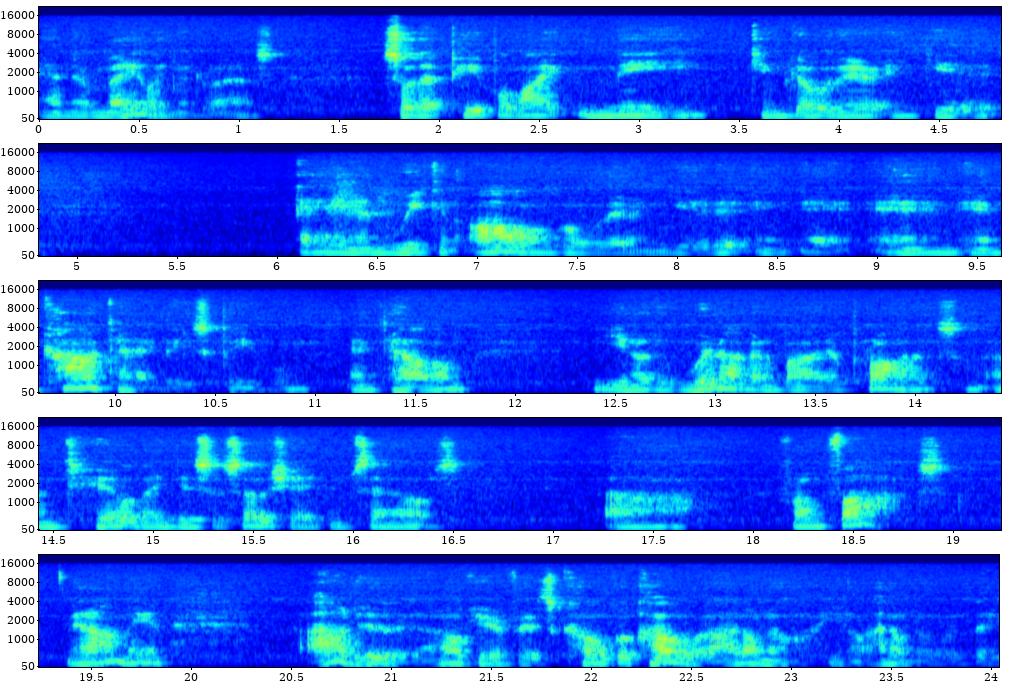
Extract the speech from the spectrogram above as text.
and their mailing address so that people like me can go there and get. And we can all go there and get it and, and, and contact these people and tell them, you know, that we're not going to buy their products until they disassociate themselves uh, from Fox. And I mean, I'll do it. I don't care if it's Coca Cola. I don't know. You know, I don't know what they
